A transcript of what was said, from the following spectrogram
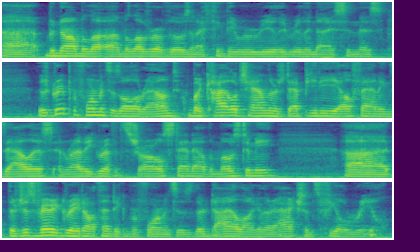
uh, but no, I'm a, lo- I'm a lover of those, and I think they were really really nice in this. There's great performances all around, but Kyle Chandler's deputy, Elle Fanning's Alice, and Riley Griffiths' Charles stand out the most to me. Uh, they're just very great, authentic performances. Their dialogue and their actions feel real.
